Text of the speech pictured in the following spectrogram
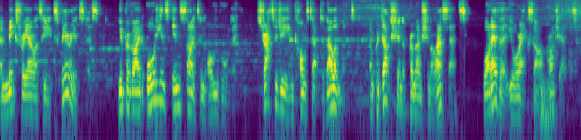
and mixed reality experiences, we provide audience insight and onboarding, strategy and concept development, and production of promotional assets, whatever your XR project.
